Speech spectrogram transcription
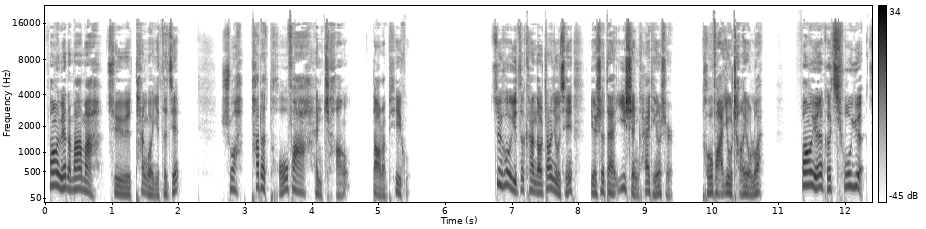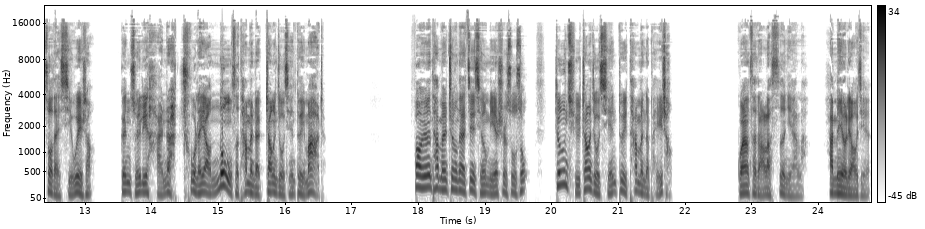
方圆的妈妈去探过一次监，说啊，他的头发很长，到了屁股。最后一次看到张九琴，也是在一审开庭时，头发又长又乱。方圆和秋月坐在席位上，跟嘴里喊着“出来要弄死他们”的张九琴对骂着。方圆他们正在进行民事诉讼，争取张九琴对他们的赔偿。官司打了四年了，还没有了结。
